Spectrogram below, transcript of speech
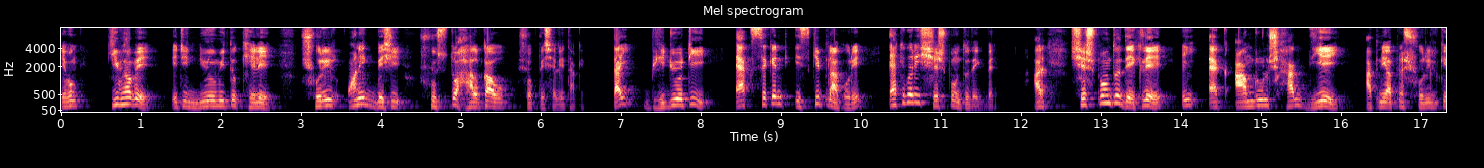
এবং কীভাবে এটি নিয়মিত খেলে শরীর অনেক বেশি সুস্থ, হালকা ও শক্তিশালী থাকে। তাই ভিডিওটি এক সেকেন্ড স্কিপ না করে একেবারেই শেষ পর্যন্ত দেখবেন। আর শেষ পর্যন্ত দেখলে এই এক আমরুল শাক দিয়েই আপনি আপনার শরীরকে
